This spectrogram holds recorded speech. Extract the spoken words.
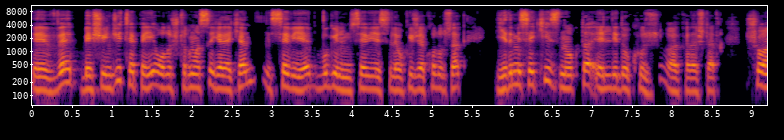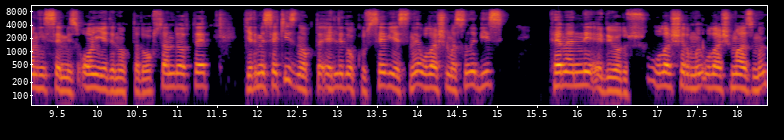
E, ve 5. tepeyi oluşturması gereken seviye bugünün seviyesiyle okuyacak olursak 28.59 arkadaşlar. Şu an hissemiz 17.94'te 28.59 seviyesine ulaşmasını biz temenni ediyoruz. Ulaşır mı, ulaşmaz mı?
